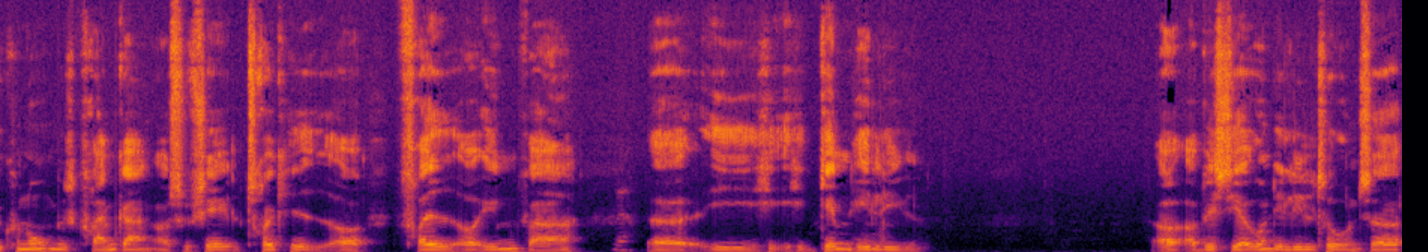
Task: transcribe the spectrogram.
økonomisk fremgang og social tryghed og fred og ingen fare øh, i, he, gennem hele livet. Og, og hvis de har ondt i lilletåen, så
